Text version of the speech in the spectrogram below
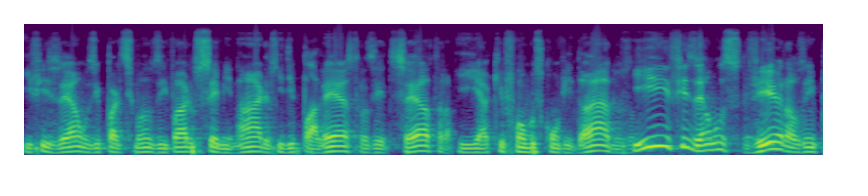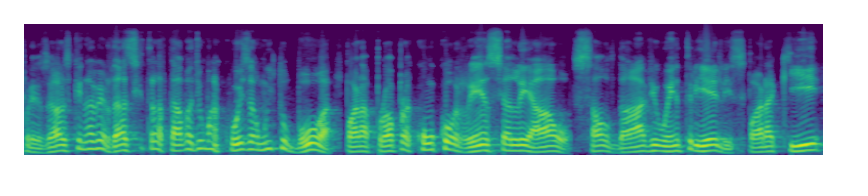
e fizemos e participamos de vários seminários e de palestras, etc. E aqui fomos convidados e fizemos ver aos empresários que, na verdade, se tratava de uma coisa muito boa para a própria concorrência leal, saudável entre eles, para que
